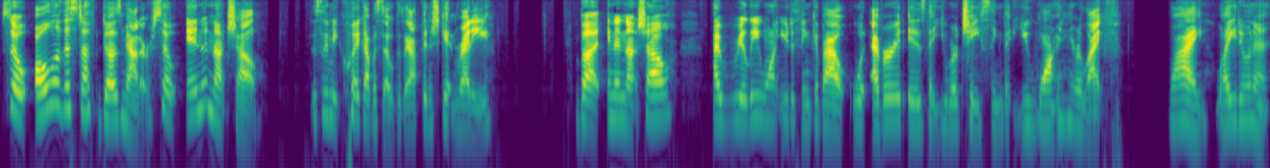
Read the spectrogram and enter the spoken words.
So, all of this stuff does matter. So, in a nutshell, this is going to be a quick episode because I got finished getting ready. But in a nutshell, I really want you to think about whatever it is that you are chasing that you want in your life. Why? Why are you doing it?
